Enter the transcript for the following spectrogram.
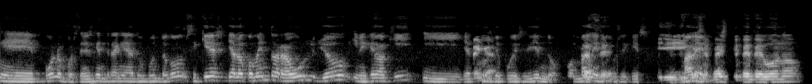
eh, bueno, pues tenéis que entrar en atu.com. Si quieres, ya lo comento, Raúl, yo, y me quedo aquí y ya te puedes ir viendo. Vale, pues si quieres. Y que sepáis que Pepe Bono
